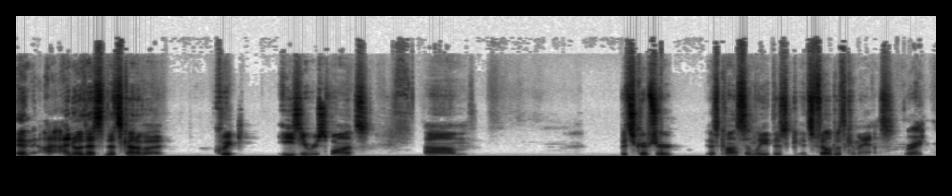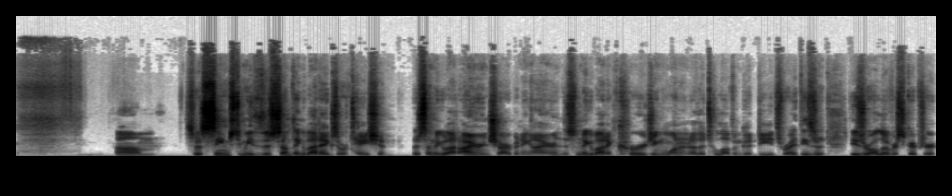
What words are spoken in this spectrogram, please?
and I know that's that's kind of a quick, easy response, um, but Scripture is constantly this. It's filled with commands. Right. Um, so it seems to me that there's something about exhortation. There's something about iron sharpening iron. There's something about encouraging one another to love and good deeds. Right. These are these are all over Scripture.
